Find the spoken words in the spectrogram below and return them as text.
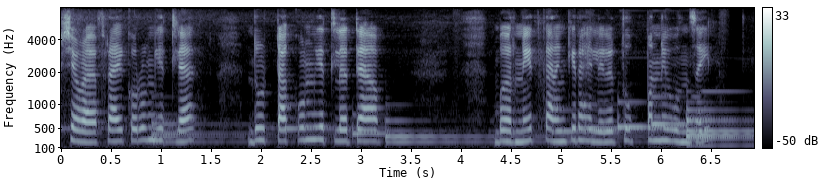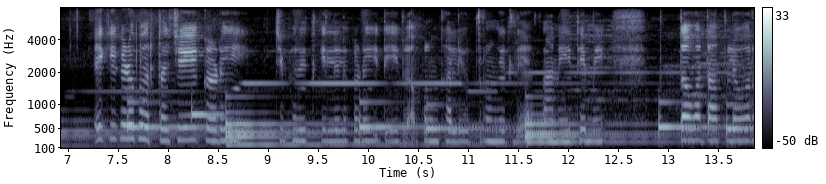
शेवळ्या फ्राय करून घेतल्या. दूध टाकून घेतलं त्या बरणीत कारण की राहिलेलं तूप पण निघून जाईल. एकीकडे भरताची कढईची भरीत केलेली कढई ती आपण खाली उतरून घेतली आहे. आणि इथे मी तवा तापल्यावर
